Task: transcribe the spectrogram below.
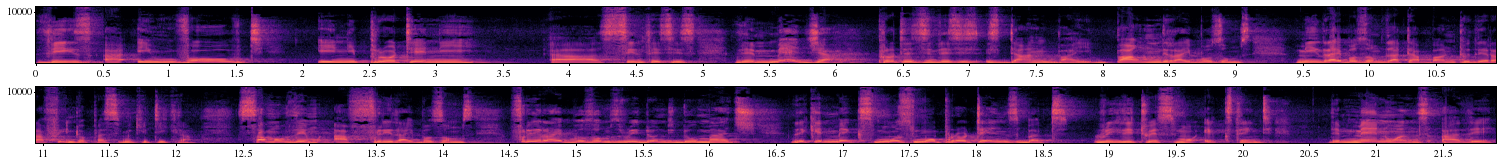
These are involved in protein uh, synthesis. The major protein synthesis is done by bound ribosomes, meaning ribosomes that are bound to the rough endoplasmic reticulum. Some of them are free ribosomes. Free ribosomes really don't do much. They can make small, small proteins, but really to a small extent. The main ones are the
